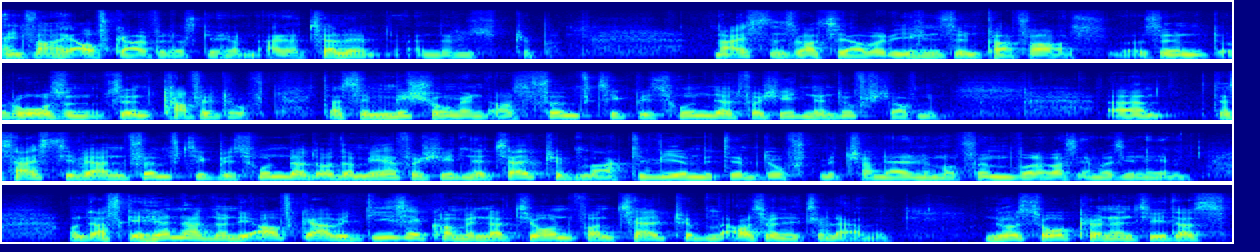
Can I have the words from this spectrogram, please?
Einfache Aufgabe für das Gehirn. Eine Zelle, ein Riechtyp. Meistens, was Sie aber riechen, sind Parfums, sind Rosen, sind Kaffeeduft. Das sind Mischungen aus 50 bis 100 verschiedenen Duftstoffen. Ähm, das heißt, Sie werden 50 bis 100 oder mehr verschiedene Zelltypen aktivieren mit dem Duft, mit Chanel Nummer 5 oder was immer Sie nehmen. Und das Gehirn hat nun die Aufgabe, diese Kombination von Zelltypen auswendig zu lernen. Nur so können Sie das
